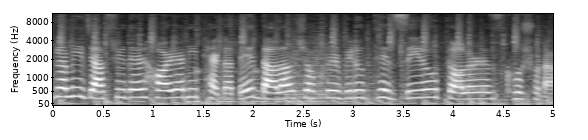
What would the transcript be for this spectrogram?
বিদেশগামী যাত্রীদের হয়রানি ঠেকাতে দালাল চক্রের বিরুদ্ধে জিরো টলারেন্স ঘোষণা।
